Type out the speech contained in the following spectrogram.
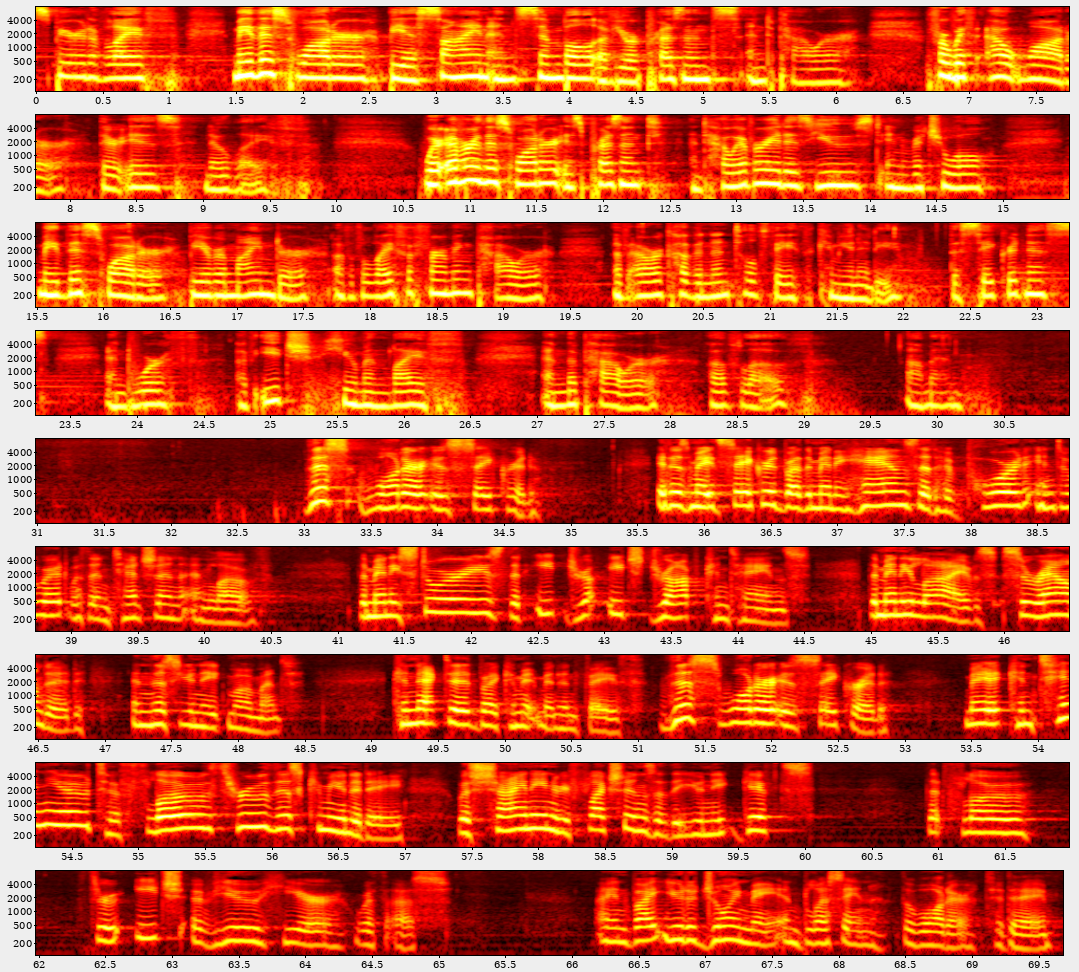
Spirit of life, may this water be a sign and symbol of your presence and power. For without water, there is no life. Wherever this water is present and however it is used in ritual, may this water be a reminder of the life affirming power of our covenantal faith community, the sacredness and worth of each human life, and the power of love. Amen. This water is sacred. It is made sacred by the many hands that have poured into it with intention and love, the many stories that each drop contains, the many lives surrounded in this unique moment, connected by commitment and faith. This water is sacred. May it continue to flow through this community with shining reflections of the unique gifts that flow through each of you here with us. I invite you to join me in blessing the water today.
